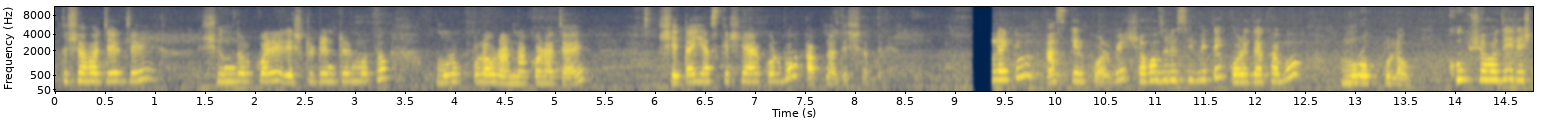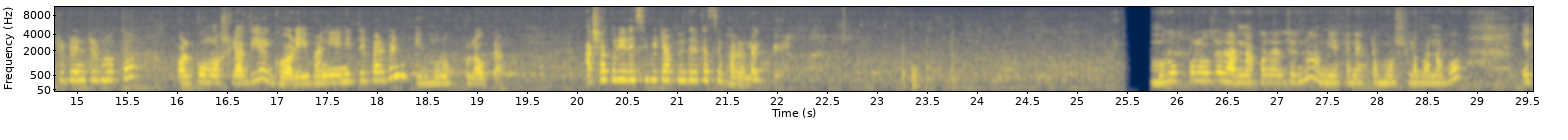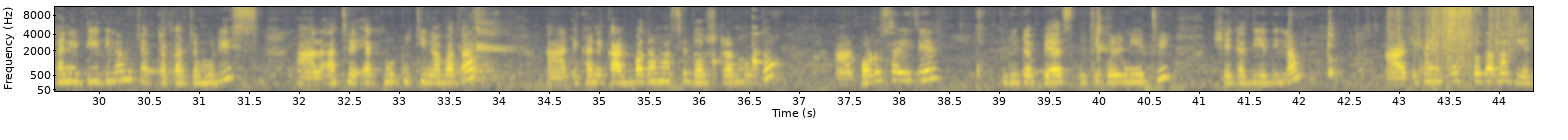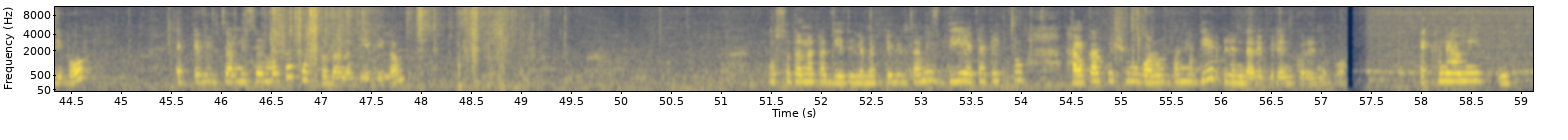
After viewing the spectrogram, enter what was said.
এত সহজে যে সুন্দর করে রেস্টুরেন্টের মতো মোরগ পোলাও রান্না করা যায়, সেটাই আজকে শেয়ার করব আপনাদের সাথে। আসসালামাইকুম আজকের পর্বে সহজ রেসিপিতে করে দেখাবো মোরগ পোলাও। খুব সহজেই রেস্টুরেন্টের মতো অল্প মশলা দিয়ে ঘরেই বানিয়ে নিতে পারবেন এই মোরগ পোলাওটা। আশা করি রেসিপিটা আপনাদের কাছে ভালো লাগবে। মোরগ পোলাওটা রান্না করার জন্য আমি এখানে একটা মশলা বানাবো। এখানে দিয়ে দিলাম চারটা কাঁচামরিচ আর আছে এক মুঠো বাদাম আর এখানে কাঠবাদাম আছে দশটার মতো। আর বড় সাইজের দুইটা পেঁয়াজ কুচি করে নিয়েছি, সেটা দিয়ে দিলাম। আর এখানে পোস্ত দানা দিয়ে দিব। এক টেবিল চামচের মতো পোস্ত দানা দিয়ে দিলাম। পোস্তদানাটা দিয়ে দিলাম এক টেবিল চামচ, দিয়ে এটাকে একটু হালকা কুসুম গরম পানি দিয়ে ব্লেন্ডারে ব্লেন্ড করে নেব। এখানে আমি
